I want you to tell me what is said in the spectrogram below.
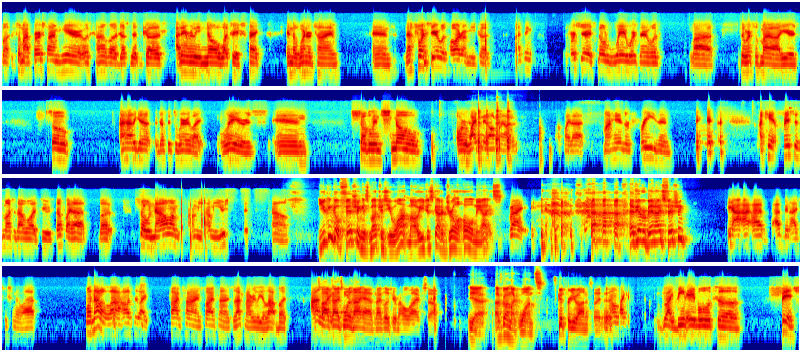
But so my first time here, it was kind of an adjustment because I didn't really know what to expect in the wintertime. And that first year was hard on me because I think the first year it snowed way worse than it was my the rest of my uh, years. So I had to get adjusted to wearing like layers and shoveling snow or wiping it off my eyes, stuff like that. My hands are freezing. I can't fish as much as I want to, stuff like that. But so now I'm I'm I'm used to it now. You can go fishing as much as you want, Mo. You just got to drill a hole in the ice. Right. Have you ever been ice fishing? Yeah, I, I I've been ice fishing a lot. Well, not a lot. I would say like five times, five times. So that's not really a lot, but that's I five like times it. more than I have, and I've lived here my whole life. So yeah, I've gone like once. It's good for you, honestly. I don't like it, like being able to fish,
